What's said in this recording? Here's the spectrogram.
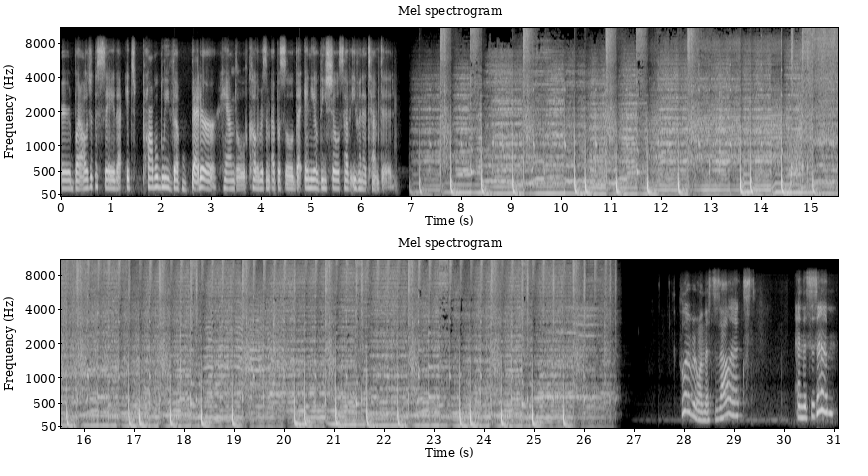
but I'll just say that it's probably the better handled colorism episode that any of these shows have even attempted. Hello, everyone. This is Alex. And this is Em.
